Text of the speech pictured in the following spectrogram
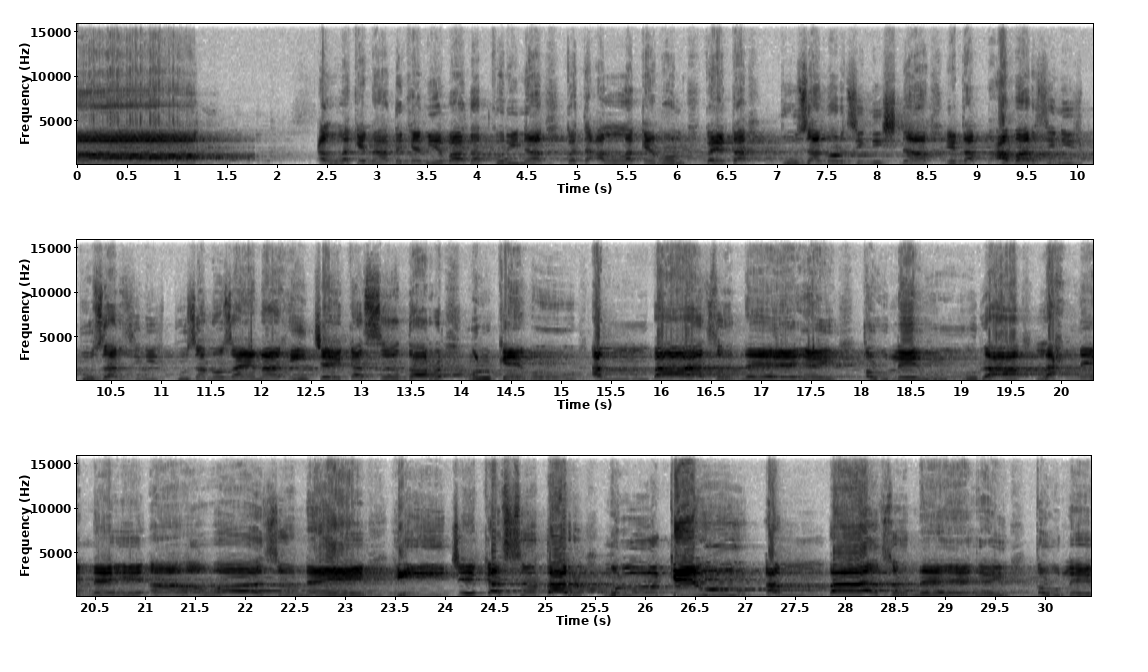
আল্লাহকে না দেখে আমি এবাদাত করি না। কয়টা আল্লাহ কেমন? এটা বুঝানোর জিনিস না। এটা ভাবার জিনিস, বুঝার জিনিস, বুঝানো যায় না। হিচে কাসদর মুলকে উ আম্বাজ নেই, কৌলে উরা লাহনে নেই, আওয়াজ নেই। হিচে কাসদর মুলকে উ আম্বাজ নেই কৌলে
